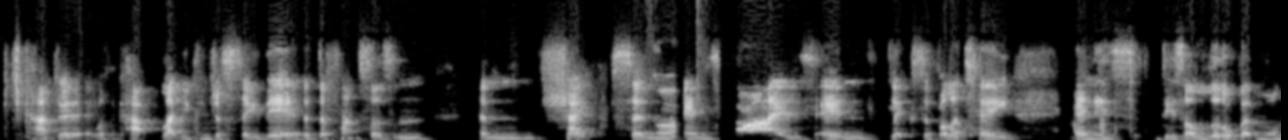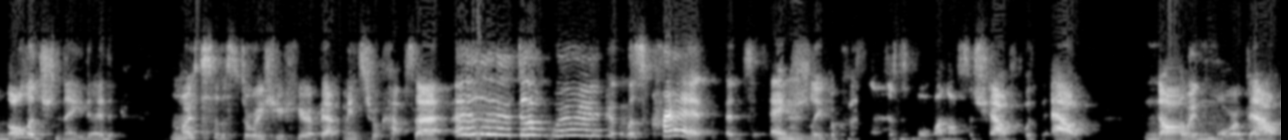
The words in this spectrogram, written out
But you can't do that with a cup. Like you can just see there the differences in in shapes and, oh. and size and flexibility. And there's there's a little bit more knowledge needed. Most of the stories you hear about menstrual cups are, oh, it didn't work, it was crap. It's hmm. actually mm. because they just bought one off the shelf without knowing more about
